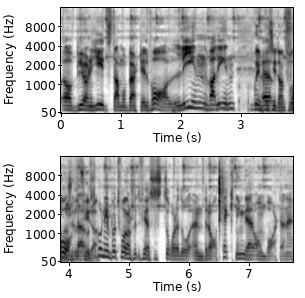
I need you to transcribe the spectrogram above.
av Björn Gidstam och Bertil Wallin, Wallin. Gå in på eh, sidan fåglar. 274. Och så går ni in på 274 så står det då en bra teckning där om vart den är.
